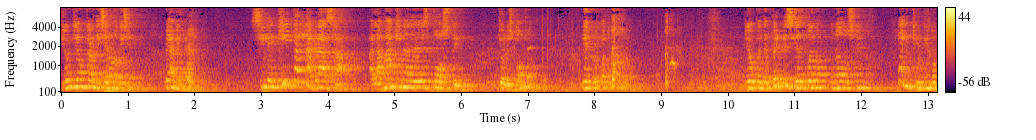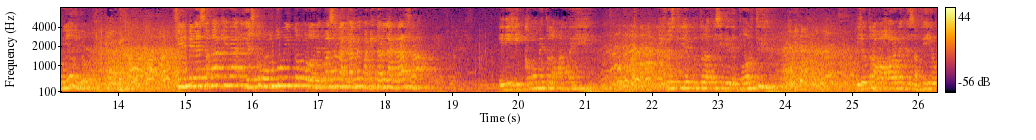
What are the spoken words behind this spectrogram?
Y un día un carnicero nos dice, vea amigo, si le quitan la grasa a la máquina de desposte, yo les compro. Le digo, pero ¿cuánto compro? Digo, pues depende si es bueno una docena. ¿Quién digo miedo yo? Fui a esa máquina y es como un tubito por donde pasa la carne para quitarle la grasa. Y dije, ¿cómo meto la mano ahí? Y yo estudié cultura física y deporte. Y yo trabajaba en el desafío.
